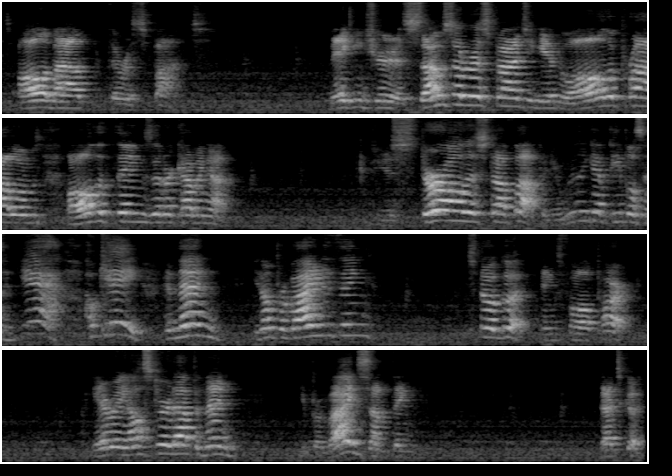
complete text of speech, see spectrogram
It's all about the response. Making sure there's some sort of response you give to all the problems, all the things that are coming up. Because you stir all this stuff up and you really get people saying, yeah, okay, and then you don't provide anything, it's no good. Things fall apart. Get everybody all stirred up and then you provide something, that's good.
